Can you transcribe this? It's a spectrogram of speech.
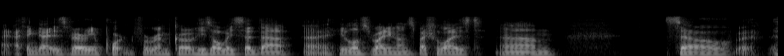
I, I think that is very important for Remco. He's always said that uh, he loves riding on specialized. Um, so uh,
